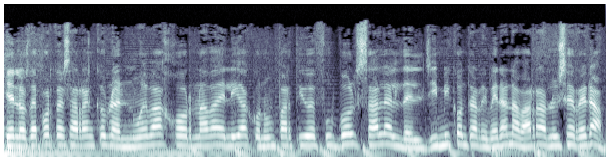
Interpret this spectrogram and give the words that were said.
Y en los deportes arranca una nueva jornada de liga con un partido de fútbol. Sale el del Jimmy contra Rivera Navarra, Luis Herrera.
